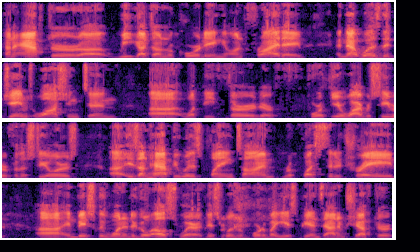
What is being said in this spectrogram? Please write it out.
kind of after uh, we got done recording on Friday, and that was that James Washington, uh, what the third or fourth year wide receiver for the Steelers, uh, is unhappy with his playing time, requested a trade, uh, and basically wanted to go elsewhere. This was reported by ESPN's Adam Schefter.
